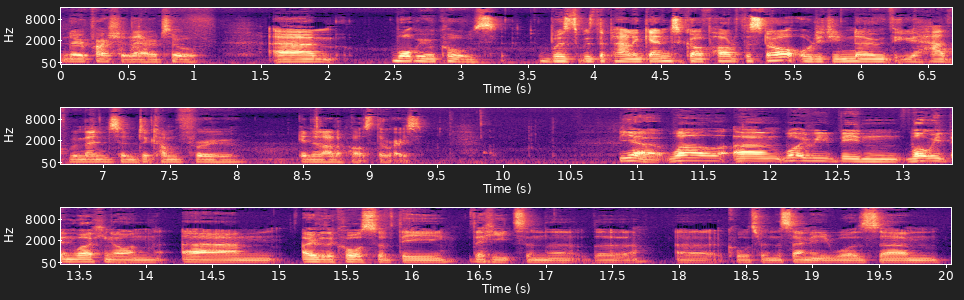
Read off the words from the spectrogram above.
no pressure there at all. Um, what were your calls? Was was the plan again to go off hard at the start, or did you know that you had the momentum to come through in the latter parts of the race? Yeah, well, um, what we've been what we've been working on um, over the course of the the heats and the the uh, quarter and the semi was um,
